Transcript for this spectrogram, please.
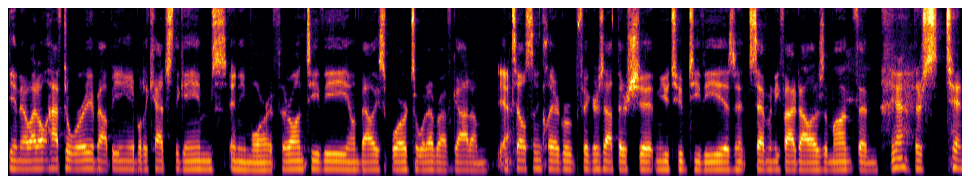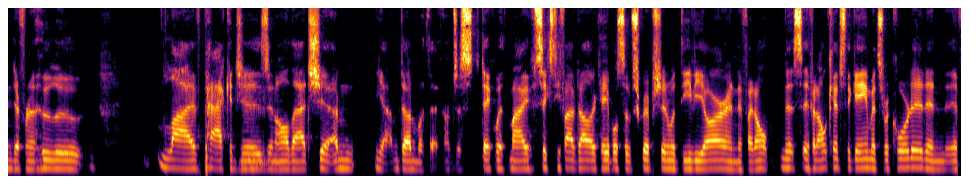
You know, I don't have to worry about being able to catch the games anymore. If they're on TV, on Bally Sports or whatever, I've got them. Yeah. Until Sinclair Group figures out their shit and YouTube TV isn't $75 a month and Yeah. there's 10 different Hulu live packages and all that shit. I'm yeah, I'm done with it. I'll just stick with my $65 cable subscription with DVR and if I don't miss if I don't catch the game it's recorded and if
